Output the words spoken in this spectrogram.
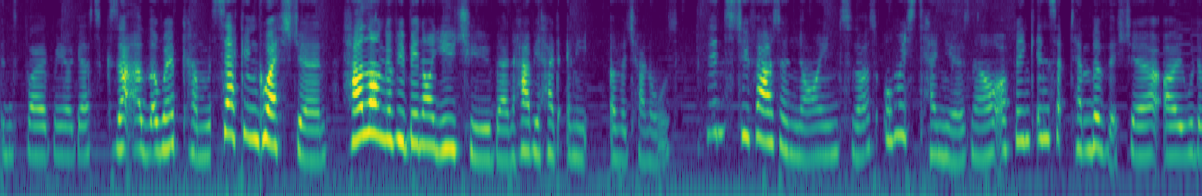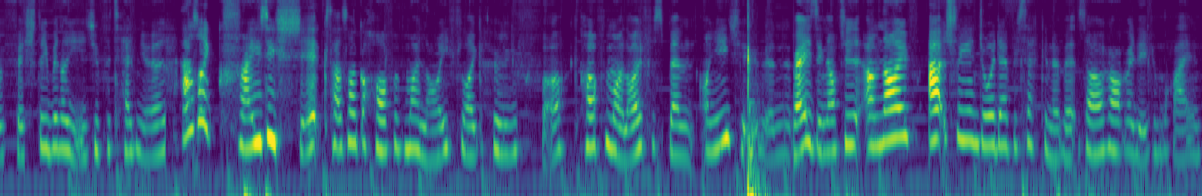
inspired me, I guess, because I had the webcam. Second question, how long have you been on YouTube and have you had any other channels? since 2009, so that's almost 10 years now. I think in September of this year, I would have officially been on YouTube for 10 years. That's like crazy shit, that's like a half of my life. Like, holy fuck. Half of my life is spent on YouTube, and crazy enough. And I've actually enjoyed every second of it, so I can't really complain.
